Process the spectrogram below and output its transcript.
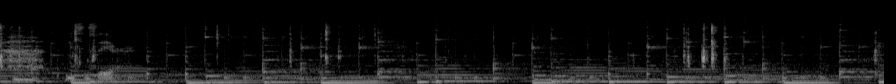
Ah, the beast is there. Okay,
